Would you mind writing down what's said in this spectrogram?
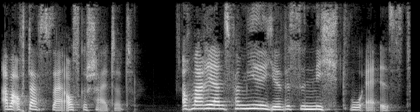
aber auch das sei ausgeschaltet. Auch Marians Familie wisse nicht, wo er ist.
